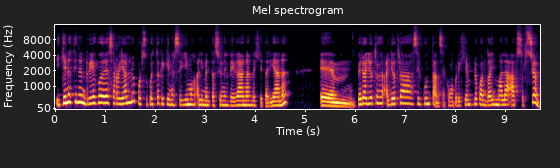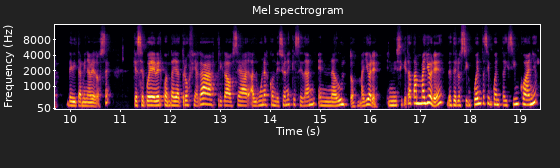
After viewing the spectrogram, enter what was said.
¿Y quiénes tienen riesgo de desarrollarlo? Por supuesto que quienes seguimos alimentaciones veganas, vegetarianas, em, pero hay, otros, hay otras circunstancias, como por ejemplo cuando hay mala absorción de vitamina B12, que se puede ver cuando hay atrofia gástrica, o sea, algunas condiciones que se dan en adultos mayores, ni siquiera tan mayores, desde los 50, 55 años,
